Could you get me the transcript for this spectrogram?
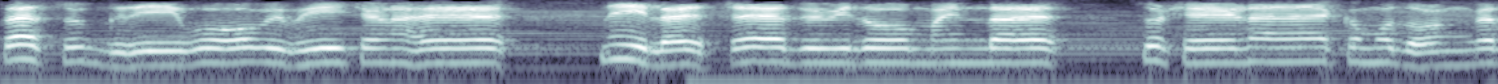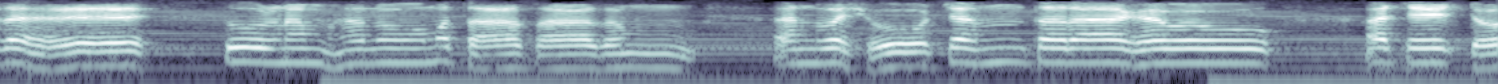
स सुग्रीवो विभीषणः नीलश्च द्विविधो मैन्द सुषेण कुमुदोऽङ्गदः तूर्णं हनुमता साधम्। अन्वशोचन्त राघवौ अचेष्टो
